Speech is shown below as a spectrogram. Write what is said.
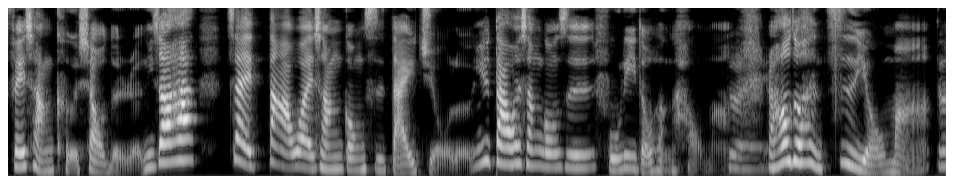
非常可笑的人，你知道他在大外商公司待久了，因为大外商公司福利都很好嘛，对，然后都很自由嘛，对，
